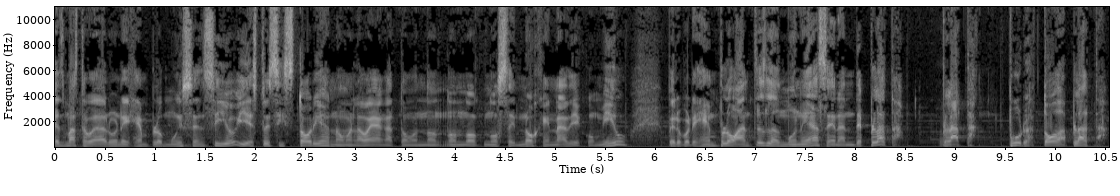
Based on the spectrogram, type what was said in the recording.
Es más, te voy a dar un ejemplo muy sencillo y esto es historia, no me la vayan a tomar, no, no, no, no se enoje nadie conmigo, pero por ejemplo, antes las monedas eran de plata, plata, pura, toda plata.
